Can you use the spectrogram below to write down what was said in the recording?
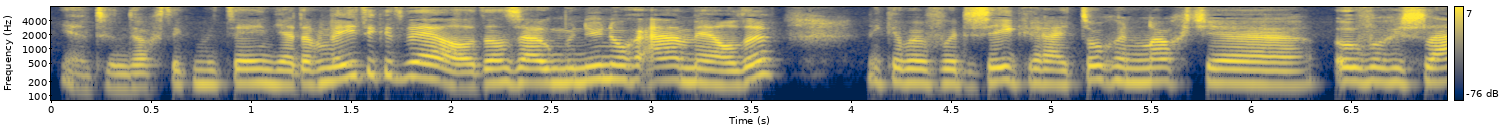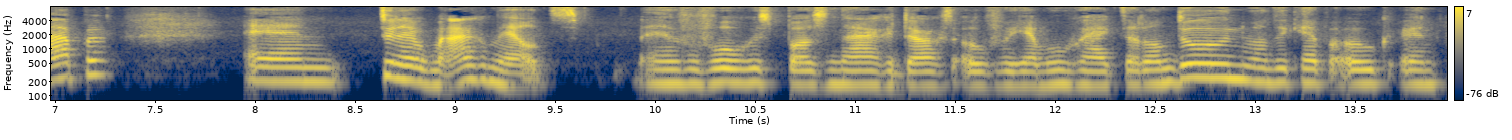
Ja, en toen dacht ik meteen, ja, dan weet ik het wel. Dan zou ik me nu nog aanmelden. Ik heb er voor de zekerheid toch een nachtje over geslapen. En toen heb ik me aangemeld. En vervolgens pas nagedacht over, ja, hoe ga ik dat dan doen? Want ik heb ook een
